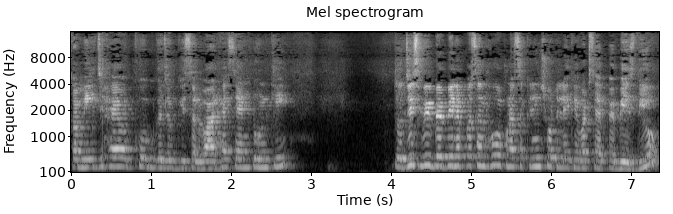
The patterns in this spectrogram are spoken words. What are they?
कमीज है और खूब गजब की सलवार है सेंटून की तो जिस भी बेबी ने पसंद हो, अपना स्क्रीनशॉट लेके व्हाट्सएप पे भेज दियो।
